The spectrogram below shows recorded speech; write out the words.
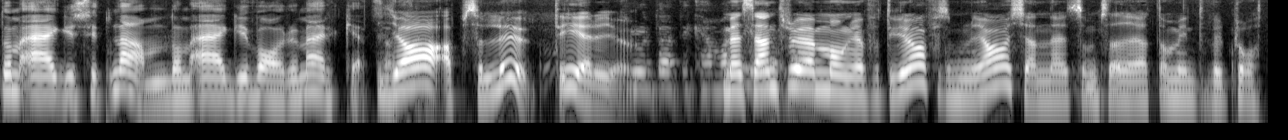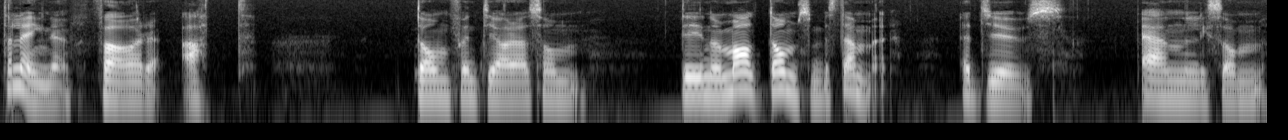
de äger sitt namn, de äger ju varumärket. Ja, absolut. Det är det ju. säga. Det Men det? sen tror jag många fotografer som jag känner som säger att de inte vill plåta längre för att de får inte göra som... Det är normalt de som bestämmer ett ljus. En liksom...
